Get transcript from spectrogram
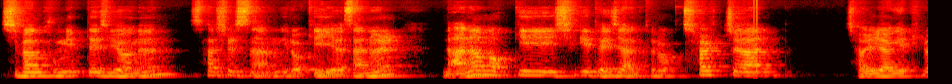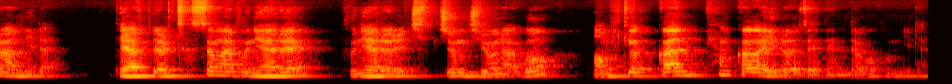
지방 국립대 지원은 사실상 이렇게 예산을 나눠 먹기식이 되지 않도록 철저한 전략이 필요합니다. 대학별 특성화 분야를 분야를 집중 지원하고 엄격한 평가가 이루어져야 된다고 봅니다.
